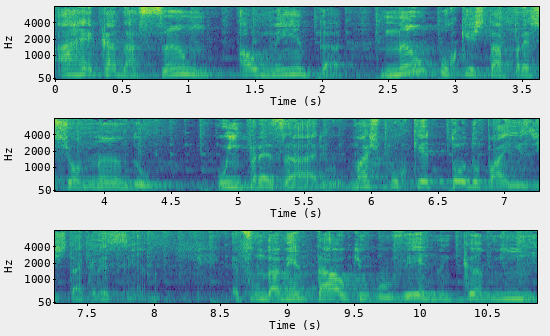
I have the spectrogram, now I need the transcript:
a arrecadação aumenta, não porque está pressionando o empresário, mas porque todo o país está crescendo. É fundamental que o governo encaminhe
